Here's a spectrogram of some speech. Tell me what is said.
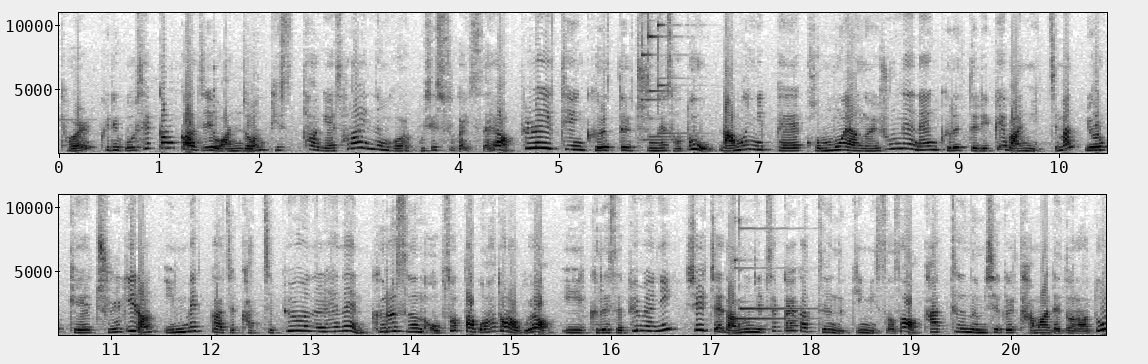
결 그리고 색감까지 완전 비슷하게 살아있는 걸 보실 수가 있어요. 플레이팅 그릇들 중에서도 나뭇잎의 겉모양을 흉내낸 그릇들이 꽤 많이 있지만 이렇게 줄기랑 인맥까지 같이 표현을 해낸 그릇은 없었다고 하더라고요. 이 그릇의 표면이 실제 나뭇잎 색깔 같은 느낌이 있어서 같은 음식을 담아내더라도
